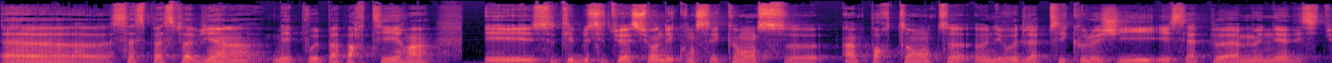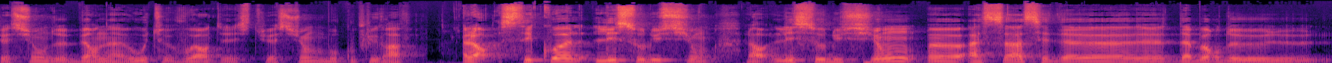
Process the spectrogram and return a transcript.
Euh, ça se passe pas bien mais vous pouvez pas partir. Et ce type de situation a des conséquences euh, importantes au niveau de la psychologie et ça peut amener à des situations de burn-out, voire des situations beaucoup plus graves. Alors, c'est quoi les solutions? Alors, les solutions euh, à ça, c'est d'abord de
